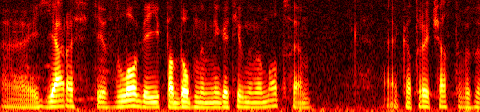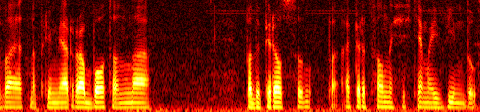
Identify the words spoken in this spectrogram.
э, ярости, злобе и подобным негативным эмоциям, э, которые часто вызывает, например, работа на под операционной системой Windows.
